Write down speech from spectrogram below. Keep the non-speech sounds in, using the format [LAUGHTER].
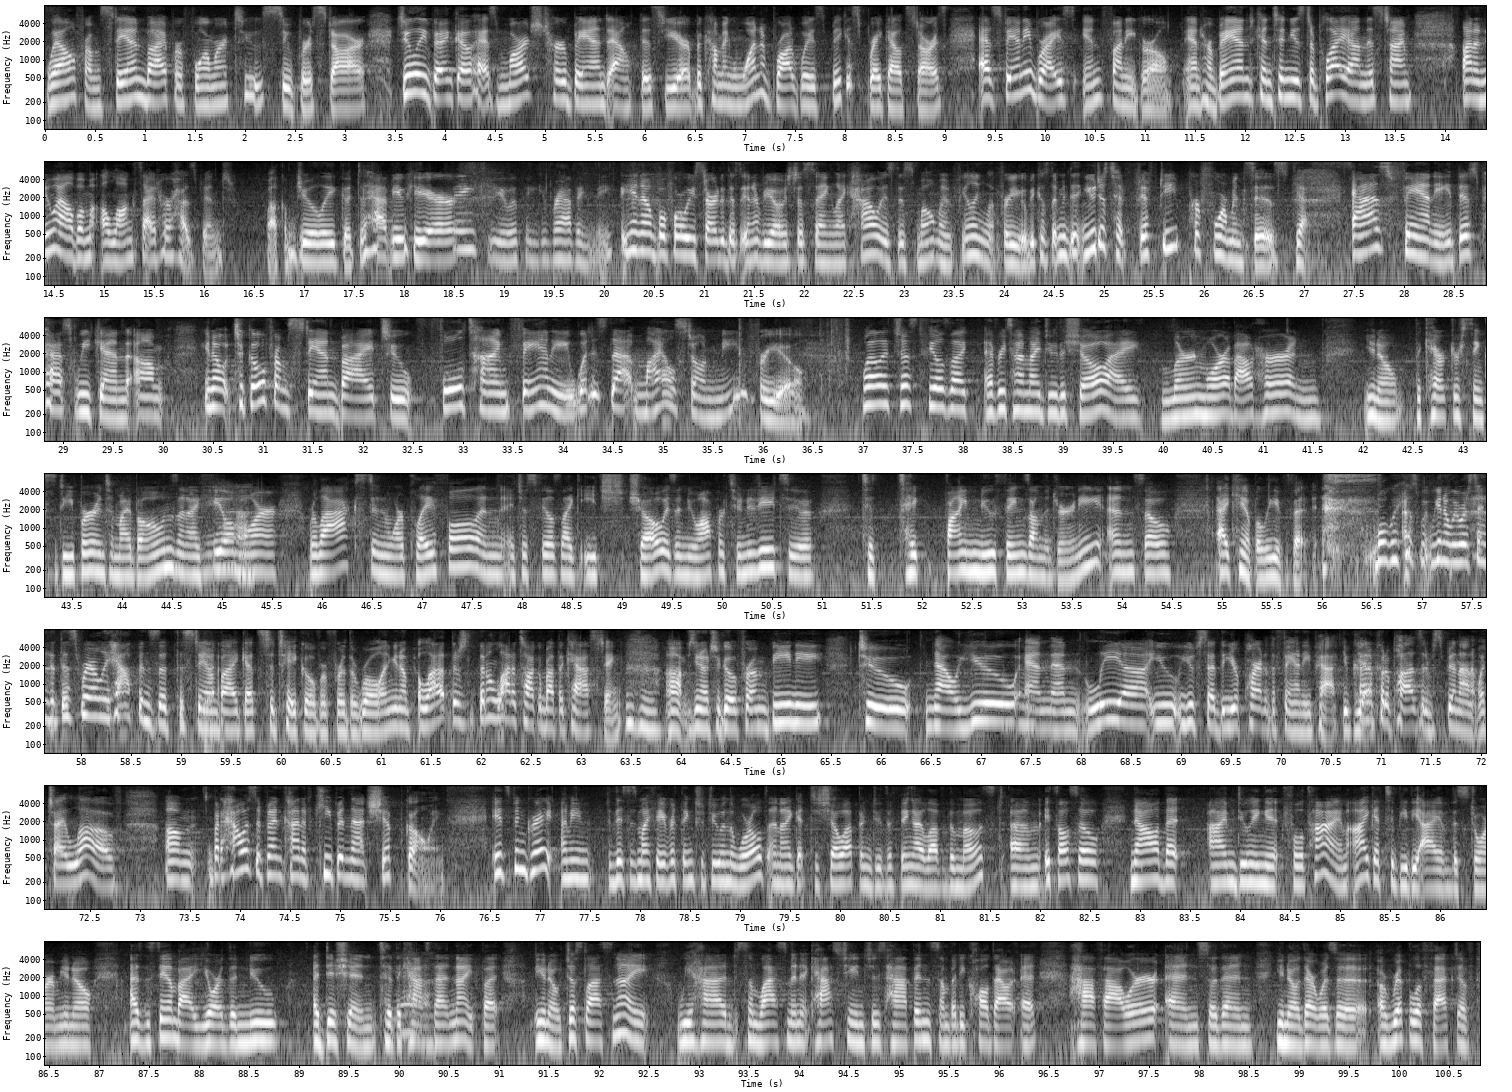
Well, from standby performer to superstar, Julie Benko has marched her band out this year, becoming one of Broadway's biggest breakout stars as Fanny Brice in Funny Girl. And her band continues to play on this time on a new album alongside her husband. Welcome, Julie. Good to have you here. Thank you. Thank you for having me. You know, before we started this interview, I was just saying, like, how is this moment feeling for you? Because, I mean, you just had 50 performances. Yes. As Fanny this past weekend, um, you know, to go from standby to full-time Fanny, what does that milestone mean for you? Well, it just feels like every time I do the show, I learn more about her and you know, the character sinks deeper into my bones and I feel yeah. more relaxed and more playful and it just feels like each show is a new opportunity to to take find new things on the journey and so I can't believe that. [LAUGHS] well, because you know we were saying that this rarely happens that the standby yeah. gets to take over for the role, and you know a lot. There's been a lot of talk about the casting. Mm -hmm. um, you know, to go from Beanie to now you, mm -hmm. and then Lea. You you've said that you're part of the Fanny pack. You've kind yeah. of put a positive spin on it, which I love. Um, but how has it been, kind of keeping that ship going? It's been great. I mean, this is my favorite thing to do in the world, and I get to show up and do the thing I love the most. Um, it's also now that I'm doing it full time, I get to be the eye of the storm. You know, as the standby, you're the new addition to the yeah. cast that night. But, you know, just last night, we had some last minute cast changes happen. Somebody called out at half hour. And so then, you know, there was a, a ripple effect of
